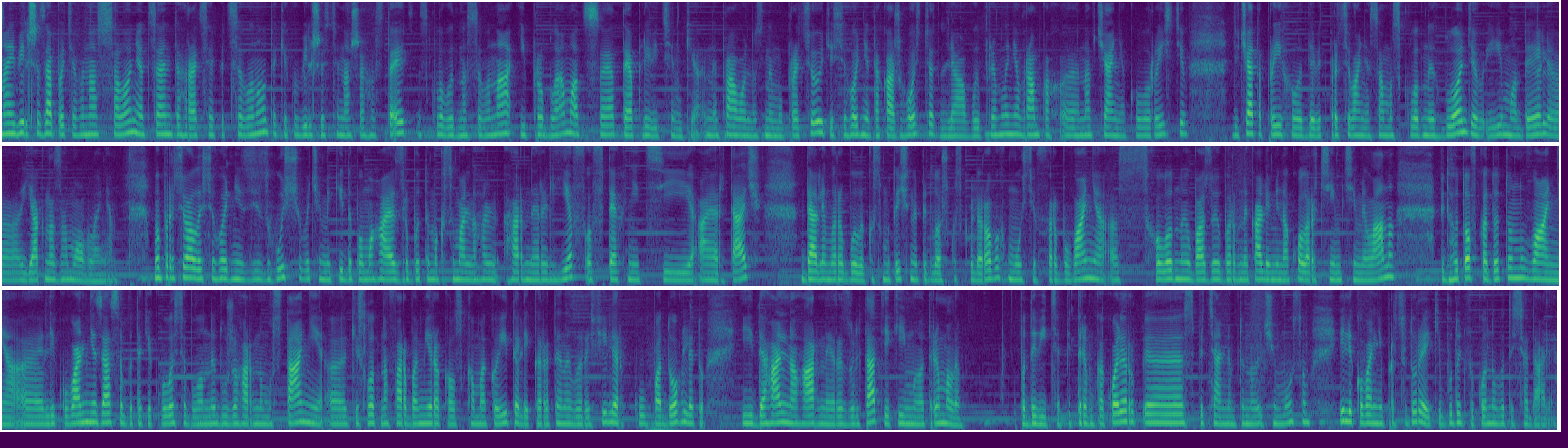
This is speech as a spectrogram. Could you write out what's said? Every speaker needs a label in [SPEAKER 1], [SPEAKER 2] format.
[SPEAKER 1] Найбільше запитів у нас в салоні це інтеграція під сивину, так як у більшості наших гостей скловидна сивина, і проблема це теплі відтінки. Неправильно з ними працюють. І сьогодні така ж гостя для випрямлення в рамках е, навчання колористів. Дівчата приїхали для відпрацювання саме складних блондів і модель е, як на замовлення. Ми працювали сьогодні зі згущувачем, який допомагає зробити максимально гарний рельєф в техніці Air Touch. Далі ми робили косметичну підложку з кольорових мусів, фарбування е, з холодною базою барвника Lumina Color TMT Milano, підготовка до тонування, е, лікувальні засоби, так як волосся було в не дуже гарному стані, е, кислотна фарба Miracle з Comeco Italy, кератиновий рефілер, купа догляду і ідеально гарний результат, який ми отримали. Подивіться, підтримка кольору спеціальним тонуючим мусом і лікувальні процедури, які будуть виконуватися далі.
